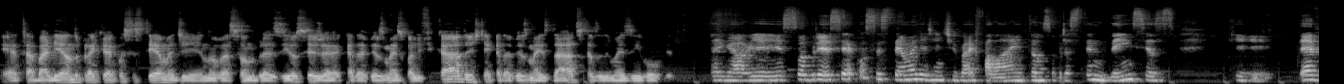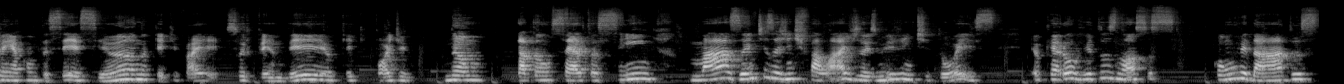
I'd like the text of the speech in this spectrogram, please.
é, trabalhando para que o ecossistema de inovação no Brasil seja cada vez mais qualificado, a gente tenha cada vez mais dados, cada vez mais desenvolvido. Legal, e aí sobre esse ecossistema que a gente vai falar, então, sobre as tendências que devem acontecer esse ano, o que, que vai surpreender, o que, que pode não tá tão certo assim. Mas antes da gente falar de 2022, eu quero ouvir dos nossos convidados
